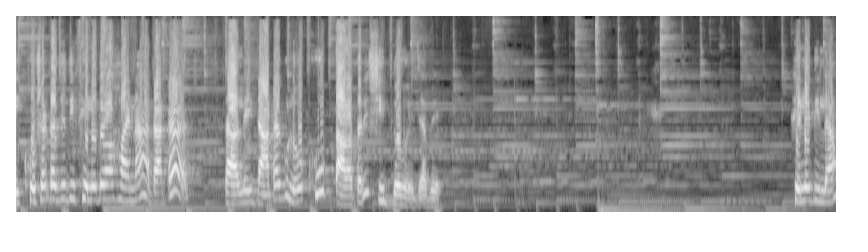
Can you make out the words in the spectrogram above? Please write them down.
এই খোসাটা যদি ফেলে দেওয়া হয় না ডাঁটার, তাহলে এই ডাঁটাগুলো খুব তাড়াতাড়ি সিদ্ধ হয়ে যাবে। ফেলে দিলাম।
